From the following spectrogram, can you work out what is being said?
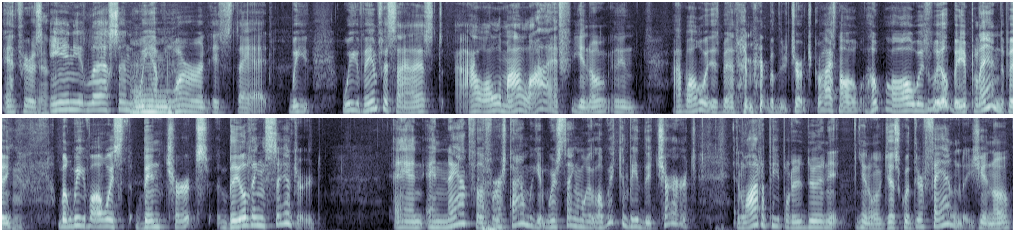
And if there's any lesson we have mm. learned, it's that. We we've emphasized all of my life, you know, and I've always been a member of the Church of Christ, and I hope I always will be, plan to be. Hmm. But we've always been church building centered. And and now for the first time we get, we're saying well we can be the church, and a lot of people are doing it you know just with their families you know,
